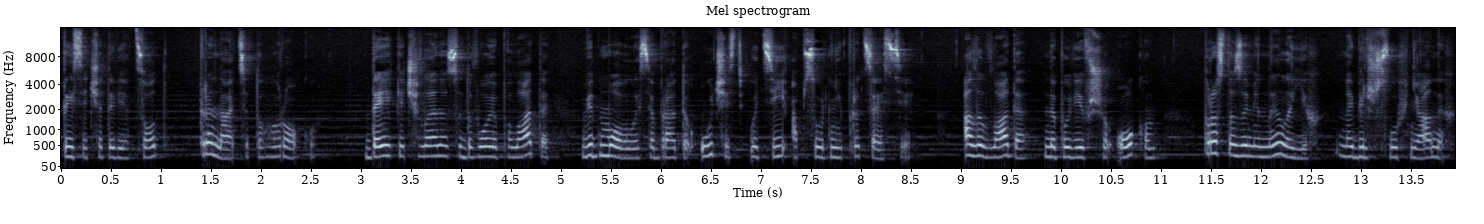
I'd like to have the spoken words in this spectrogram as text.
1913 року. Деякі члени судової палати відмовилися брати участь у цій абсурдній процесії, але влада, не повівши оком, просто замінила їх на більш слухняних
